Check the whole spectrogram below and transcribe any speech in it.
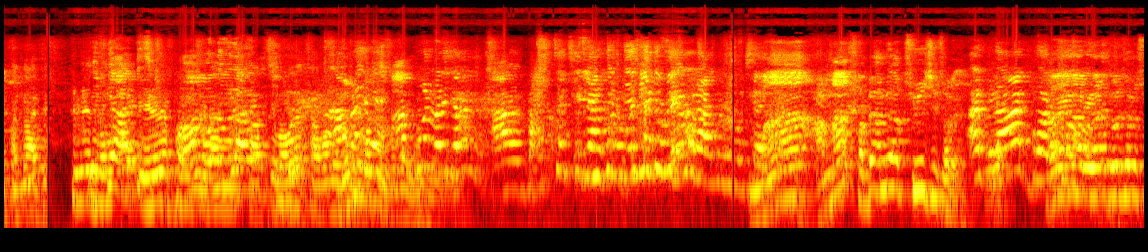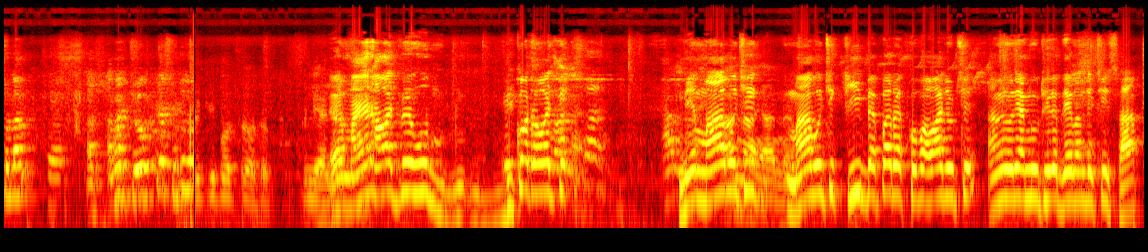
ফাঁকা আছে। তুমি এভাবে আগুনে বসে আছো। আমার চোখটা শুধু কি বলছো অত ক্লিয়ার এবার মায়ের আওয়াজ পেয়ে ও বিকট আওয়াজ পেয়ে মেয়ে মা বলছি না, না, না। মা বলছি কি ব্যাপার খুব আওয়াজ উঠছে আমি বলি আমি উঠে গিয়ে দেখলাম দেখছি সাপ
